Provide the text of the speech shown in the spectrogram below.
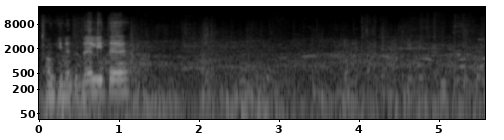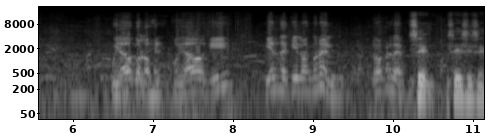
Son jinetes de élite. Cuidado con los... Cuidado aquí. Pierde aquí el mangonel. Lo va a perder. Sí, sí, sí, sí.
